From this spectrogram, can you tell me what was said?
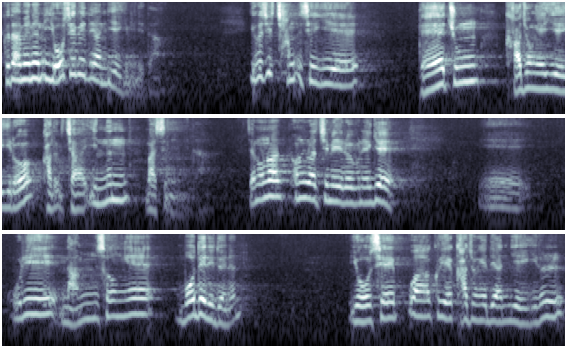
그 다음에는 요셉에 대한 얘기입니다. 이것이 창세기의 대중 가정의 얘기로 가득 차 있는 말씀입니다. 저는 오늘, 오늘 아침에 여러분에게 우리 남성의 모델이 되는 요셉과 그의 가정에 대한 얘기를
